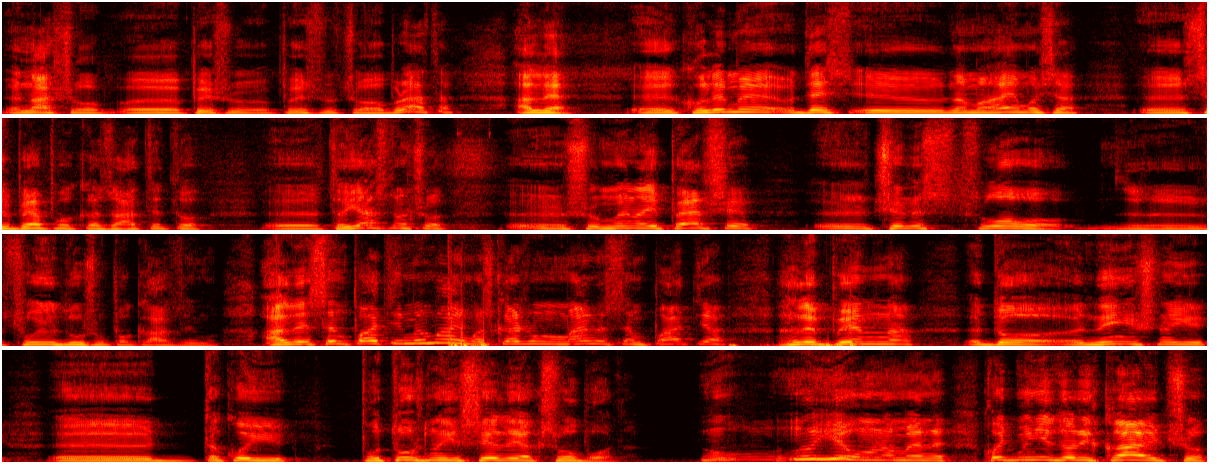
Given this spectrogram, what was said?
нашого е, пишу, пишучого брата. Але е, коли ми десь е, намагаємося е, себе показати, то, е, то ясно, що, е, що ми найперше е, через слово е, свою душу показуємо. Але симпатії ми маємо. Скажімо, у мене симпатія глибинна до нинішньої е, такої потужної сили, як свобода. Ну, ну є вона в мене, хоч мені дорікають, що,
